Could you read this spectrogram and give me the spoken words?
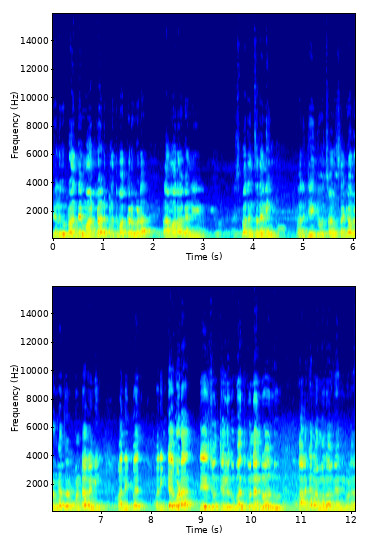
తెలుగు ప్రాంతం మాట్లాడే ప్రతి ఒక్కరు కూడా రామారావు గారిని విస్మరించరని వారి జయంతి ఉత్సవాలు సగౌరవంగా జరుపుకుంటారని వారిని బ- ఇంకా కూడా దేశం తెలుగు బతుకున్న రోజు తారక రామారావు గారిని కూడా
